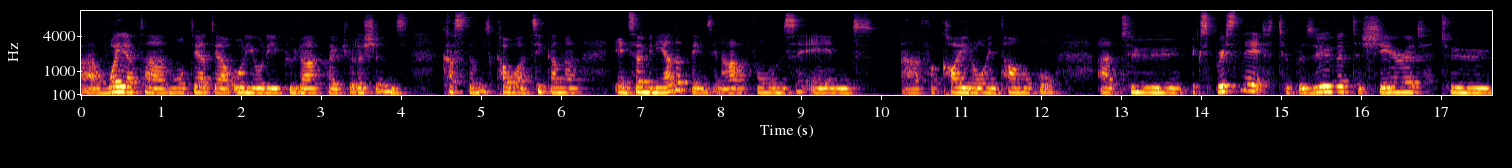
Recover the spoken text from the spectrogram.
uh, waiata, mō te atea oriori pūrākau, traditions, customs, kawa, tikanga, and so many other things in art forms and uh, whakairo and tāmoko uh, to express that, to preserve it, to share it, to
